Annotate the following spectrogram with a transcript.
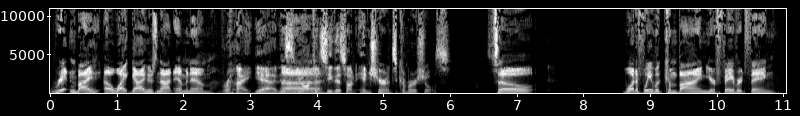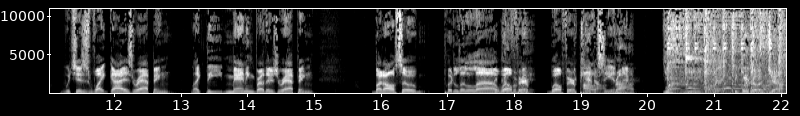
written by a white guy who's not Eminem. Right. Yeah. This you Uh, often see this on insurance commercials. So, what if we would combine your favorite thing, which is white guys rapping, like the Manning brothers rapping, but also put a little uh, welfare welfare You policy in there. rob you to get a job.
